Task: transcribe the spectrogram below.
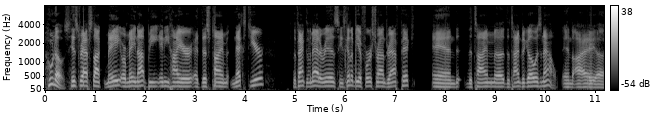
Who knows? His draft stock may or may not be any higher at this time next year. The fact of the matter is, he's going to be a first round draft pick, and the time uh, the time to go is now. And I uh,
